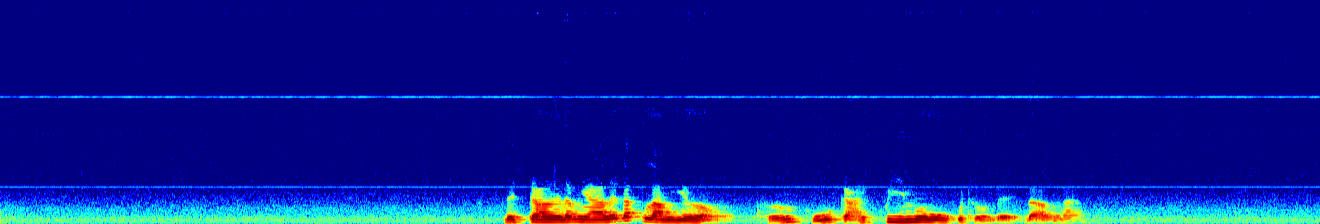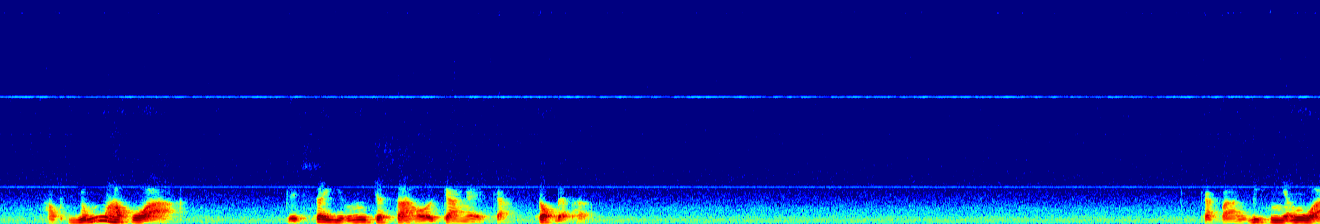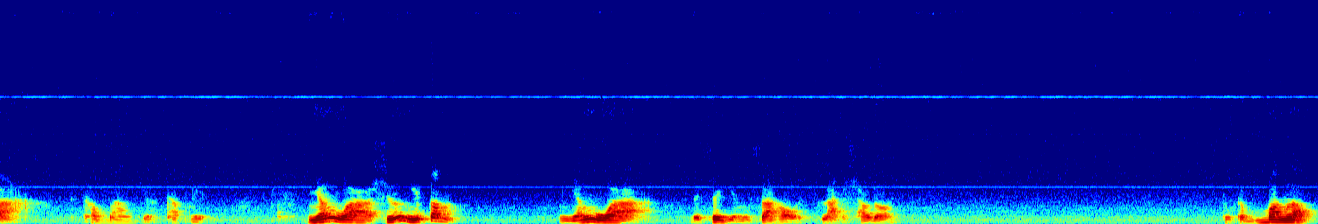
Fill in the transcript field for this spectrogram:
Để trời làm nhà, lấy đất làm giường, hưởng của cải quy mô của thượng đế đã ân ban học dũng, học hòa để xây dựng cho xã hội càng ngày càng tốt đẹp hơn. Các bạn biết nhẫn hòa không bao giờ thất nghiệp. Nhẫn hòa sửa nghiệp tâm, nhẫn hòa để xây dựng xã hội làm sao đó. Chúng ta bằng lòng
